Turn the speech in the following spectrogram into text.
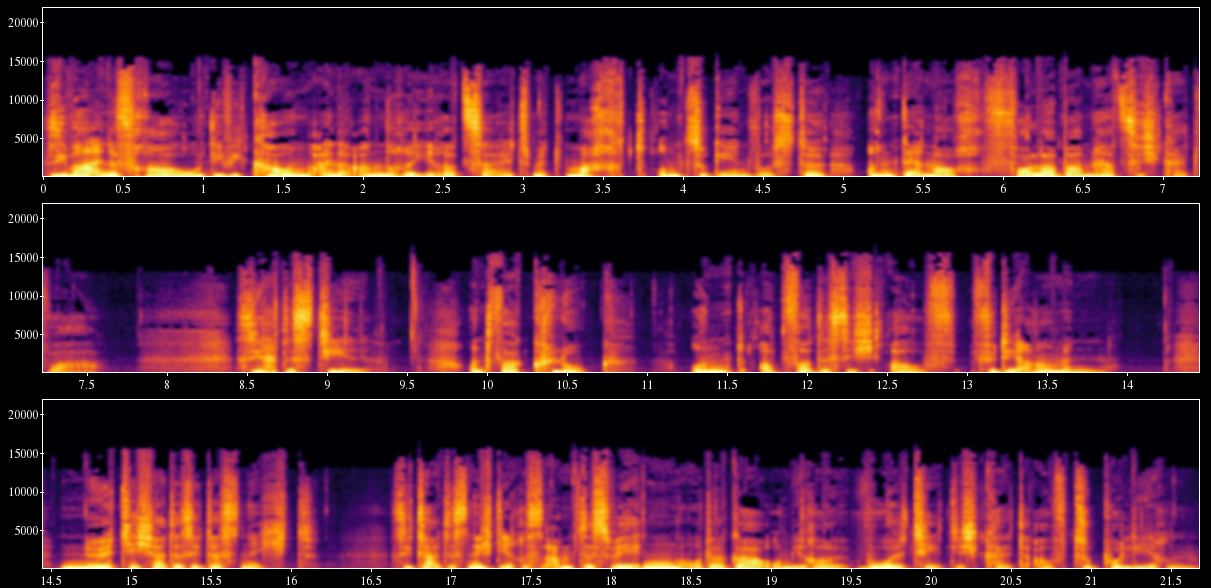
Sie war eine Frau, die wie kaum eine andere ihrer Zeit mit Macht umzugehen wusste und dennoch voller Barmherzigkeit war. Sie hatte Stil und war klug und opferte sich auf für die Armen. Nötig hatte sie das nicht. Sie tat es nicht ihres Amtes wegen oder gar um ihre Wohltätigkeit aufzupolieren.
